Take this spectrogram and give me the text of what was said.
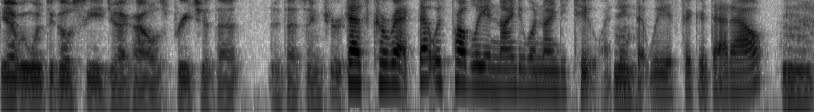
yeah, we went to go see Jack Hyles preach at that at that same church. That's correct. That was probably in 91, 92. I think that we had figured that out. Mhm.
